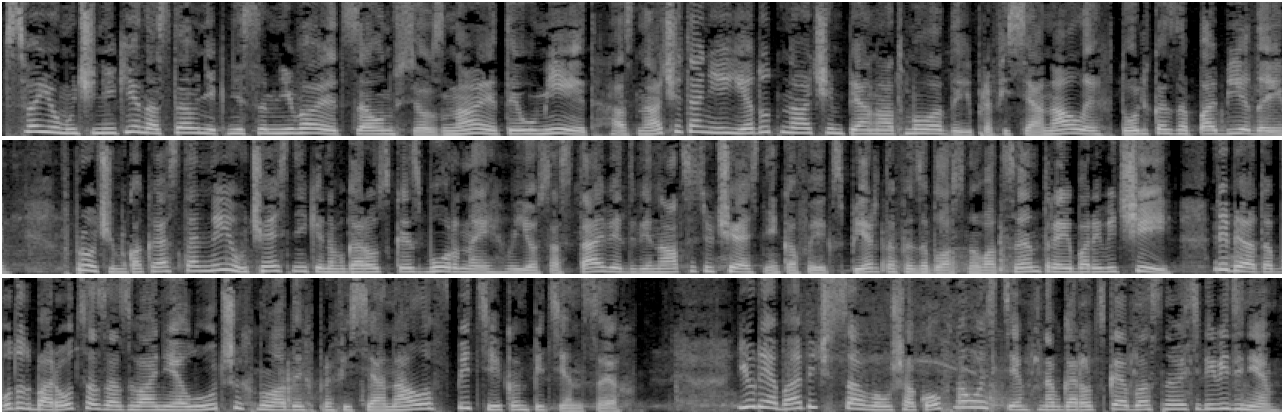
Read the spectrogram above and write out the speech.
В своем ученике наставник не сомневается, он все знает и умеет, а значит, они едут на чемпионат молодые профессионалы только за победой. Впрочем, как и остальные участники новгородской сборной, в ее составе 12 участников и экспертов из областного центра и Боровичей. Ребята будут бороться за звание лучших молодых профессионалов в пяти компетенциях. Юлия Бабич, Савва Ушаков, Новости. Новгородское областное телевидение.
